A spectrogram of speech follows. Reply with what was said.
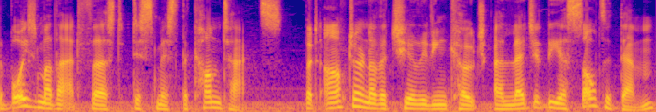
The boy's mother at first dismissed the contacts, but after another cheerleading coach allegedly assaulted them,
